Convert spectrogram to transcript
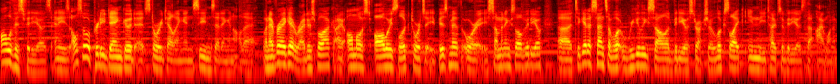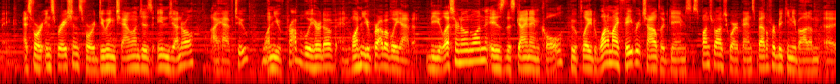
all of his videos, and he's also pretty dang good at storytelling and scene setting and all that. Whenever I get writer's block, I almost always look towards a Bismuth or a Summoning Salt video uh, to get a sense of what really solid video structure looks like in the types of videos that I want to make. As for inspirations for doing challenges in general, I have two. One you've probably heard of, and one you probably haven't. The lesser known one is this guy named Cole, who played one of my favorite childhood games, SpongeBob SquarePants Battle for Bikini Bottom. Uh,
